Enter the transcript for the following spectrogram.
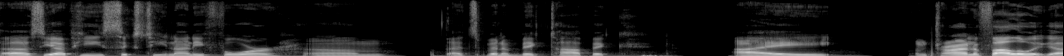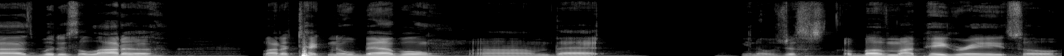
uh, CIP 1694, um, that's been a big topic. I I'm trying to follow it, guys, but it's a lot of a lot of techno babble um, that you know just above my pay grade. So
